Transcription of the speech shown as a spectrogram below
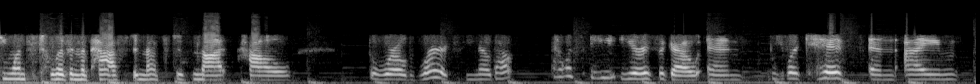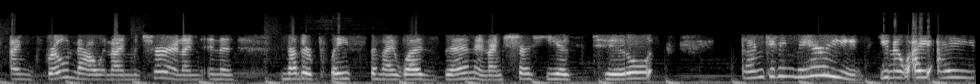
he wants to live in the past, and that's just not how the world works. You know that that was eight years ago, and we were kids, and I'm I'm grown now, and I'm mature, and I'm in a, another place than I was then, and I'm sure he is too. And I'm getting married. You know, I I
